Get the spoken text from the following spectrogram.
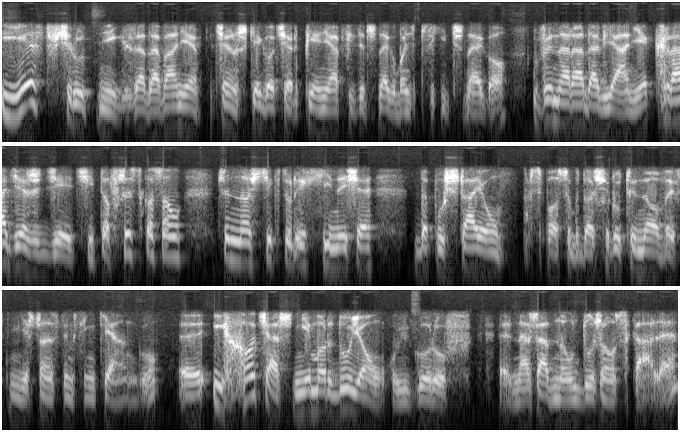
i jest wśród nich zadawanie ciężkiego cierpienia fizycznego bądź psychicznego, wynaradawianie, kradzież dzieci. To wszystko są czynności, których Chiny się dopuszczają w sposób dość rutynowy w tym nieszczęsnym Xinjiangu. E, I chociaż nie mordują Ujgurów e, na żadną dużą skalę,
